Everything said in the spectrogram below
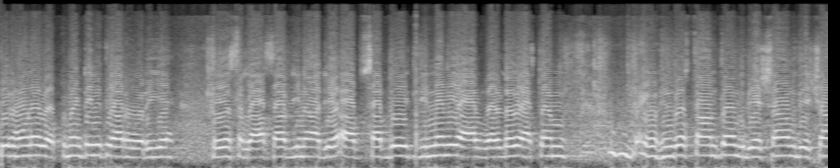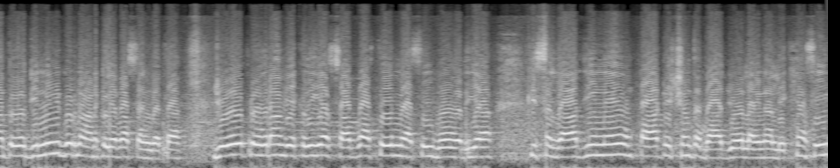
ਫਿਰ ਹੁਣ ਇਹ ਡਾਕੂਮੈਂਟਰੀ ਵੀ ਤਿਆਰ ਹੋ ਰਹੀ ਹੈ ਤੇ ਸਰਦਾਰ ਸਾਹਿਬ ਜੀ ਨਾਲ ਅੱਜ ਆਪ ਸਭ ਦੇ ਜਿੰਨੇ ਵੀ ਆਲ ਵਰਲਡ ਇਸ ਟਾਈਮ ਹਿੰਦੁਸਤਾਨ ਤੋਂ, ਵਿਦੇਸ਼ਾਂ ਵਿਦੇਸ਼ਾਂ ਤੋਂ ਜਿੰਨੀ ਵੀ ਗੁਰੂ ਨਾਨਕ ਲੇਵਾ ਸੰਗਤ ਹੈ ਜੋ ਇਹ ਪ੍ਰੋਗਰਾਮ ਵੇਖਦੀ ਹੈ ਸਭ ਵਾਸਤੇ ਮੈਸੇਜ ਬਹੁਤ ਵਧੀਆ ਕਿ ਸਰਦਾਰ ਜੀ ਨੇ ਪਾਰਟੀਸ਼ਨ ਤੋਂ ਬਾਅਦ ਜੋ ਲਾਈਨਾਂ ਲਿਖੀਆਂ ਸੀ,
